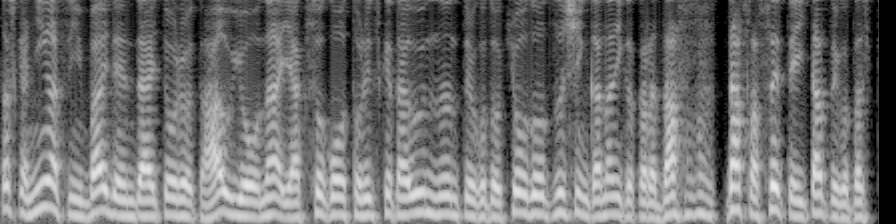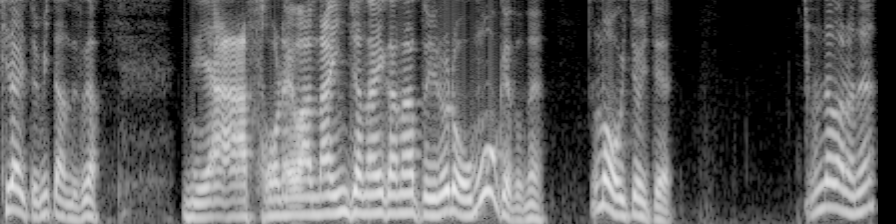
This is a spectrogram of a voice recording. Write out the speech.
確か2月にバイデン大統領と会うような約束を取り付けた云々ということを共同通信か何かから出さ出させていたということを私ちらりと見たんですが、いやー、それはないんじゃないかなといろいろ思うけどね。まあ置いといて。だからね、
